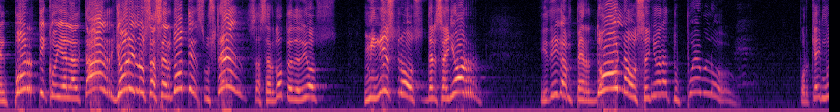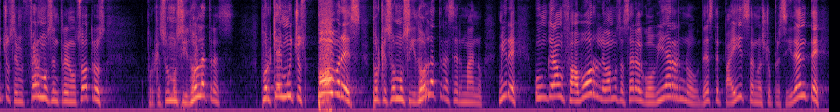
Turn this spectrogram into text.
el, pórtico y el altar, lloren los sacerdotes, usted, sacerdote de Dios, ministros del Señor, y digan, perdona, oh Señor, a tu pueblo, porque hay muchos enfermos entre nosotros, porque somos idólatras. Porque hay muchos pobres, porque somos idólatras, hermano. Mire, un gran favor le vamos a hacer al gobierno de este país, a nuestro presidente,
